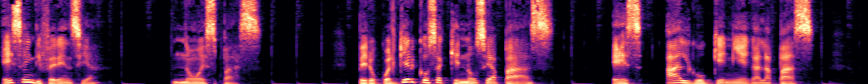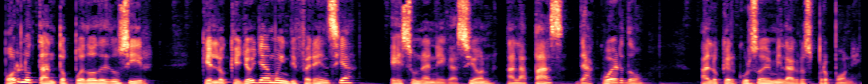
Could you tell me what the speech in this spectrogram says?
Esa indiferencia no es paz. Pero cualquier cosa que no sea paz es algo que niega la paz. Por lo tanto, puedo deducir que lo que yo llamo indiferencia es una negación a la paz de acuerdo a lo que el curso de milagros propone.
